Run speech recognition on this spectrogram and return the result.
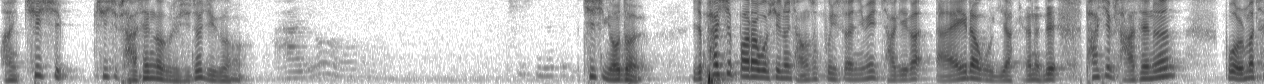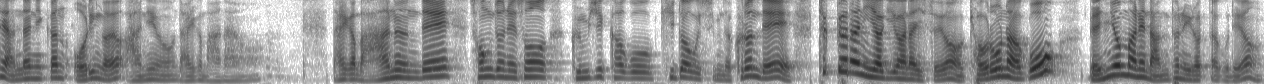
아니 70 74세인가 그러시죠 지금 78 이제 80 바라보시는 장석분 집사님이 자기가 아이라고 이야기하는데 84세는 뭐 얼마 차이 안 나니까 어린가요? 아니요 나이가 많아요. 나이가 많은데 성전에서 금식하고 기도하고 있습니다. 그런데 특별한 이야기가 하나 있어요. 결혼하고 몇 년 만에 남편을 잃었다 그래요.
